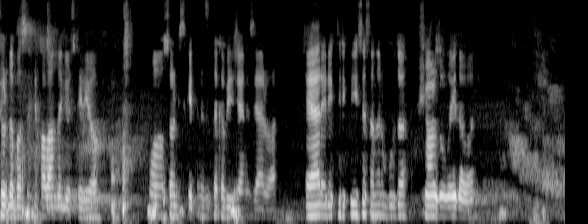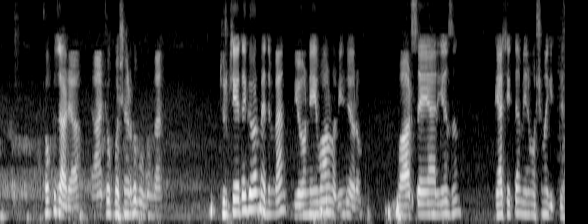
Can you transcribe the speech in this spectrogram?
Şurada basıncı falan da gösteriyor. Ondan sonra bisikletinizi takabileceğiniz yer var. Eğer elektrikli ise sanırım burada şarj olayı da var. Çok güzel ya. Yani çok başarılı buldum ben. Türkiye'de görmedim ben. Bir örneği var mı bilmiyorum. Varsa eğer yazın. Gerçekten benim hoşuma gitti.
